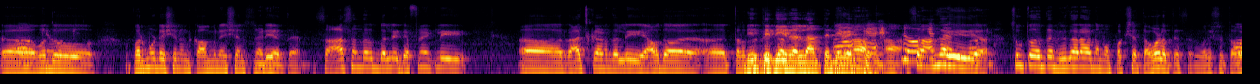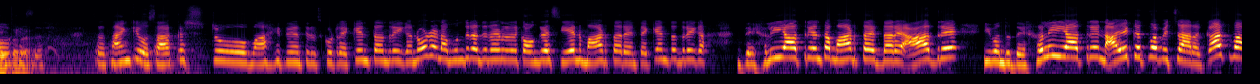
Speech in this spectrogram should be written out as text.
ಆ, ಒಂದು ಪರ್ಮುಟೇಷನ್ ಆ್ಯಂಡ್ ಕಾಂಬಿನೇಷನ್ಸ್ ನಡೆಯುತ್ತೆ. ಸೊ ಆ ಸಂದರ್ಭದಲ್ಲಿ ಡೆಫಿನೆಟ್ಲಿ ರಾಜಕಾರಣದಲ್ಲಿ ಯಾವುದೋ ನಿಂತು ನೀರಲ್ಲ ಅಂತ ನೀವು Okay. ಹೇಳ್ತೀರಿ ಸೊ ಹಂಗಾಗಿ ಸೂಕ್ತವಾದಂಥ ನಿರ್ಧಾರ ನಮ್ಮ ಪಕ್ಷ ತಗೊಳುತ್ತೆ ಸರ್ ವರಿಷ್ಠರು ತಗೊಳ್ತಾರೆ. ಸರ್ ಥ್ಯಾಂಕ್ ಯು ಸಾಕಷ್ಟು ಮಾಹಿತಿನ ತಿಳಿಸ್ಕೊಟ್ರೆ. ಯಾಕೆಂತಂದ್ರೆ ಈಗ ನೋಡೋಣ ಮುಂದಿನ ದಿನಗಳಲ್ಲಿ ಕಾಂಗ್ರೆಸ್ ಏನು ಮಾಡ್ತಾರೆ ಅಂತ. ಯಾಕೆಂತಂದ್ರೆ ಈಗ ದೆಹಲಿ ಯಾತ್ರೆ ಅಂತ ಮಾಡ್ತಾ ಇದ್ದಾರೆ. ಆದ್ರೆ ಈ ಒಂದು ದೆಹಲಿ ಯಾತ್ರೆ ನಾಯಕತ್ವ ವಿಚಾರಕ್ಕ ಅಥವಾ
